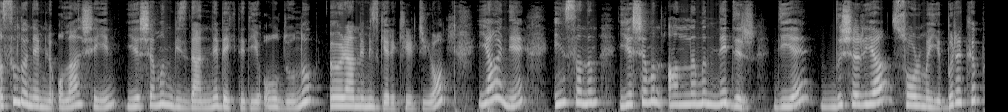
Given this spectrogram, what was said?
asıl önemli olan şeyin yaşamın bizden ne beklediği olduğunu öğrenmemiz gerekir diyor. Yani insanın yaşamın anlamı nedir diye dışarıya sormayı bırakıp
